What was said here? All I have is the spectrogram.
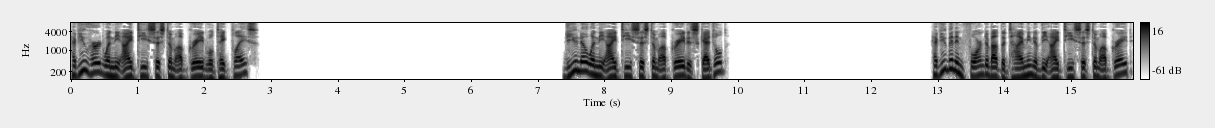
Have you heard when the IT system upgrade will take place? Do you know when the IT system upgrade is scheduled? Have you been informed about the timing of the IT system upgrade?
